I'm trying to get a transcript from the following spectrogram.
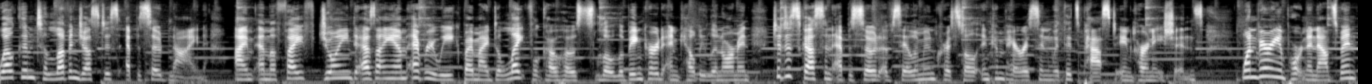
Welcome to Love and Justice Episode 9. I'm Emma Fife, joined as I am every week by my delightful co hosts Lola Binkard and Kelby Lenormand to discuss an episode of Sailor Moon Crystal in comparison with its past incarnations. One very important announcement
